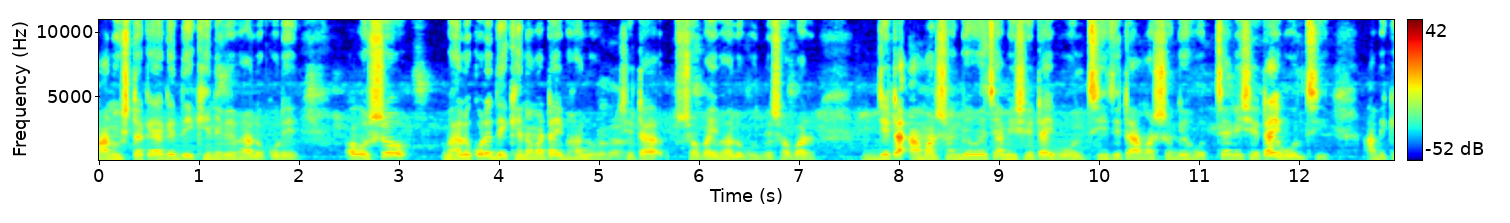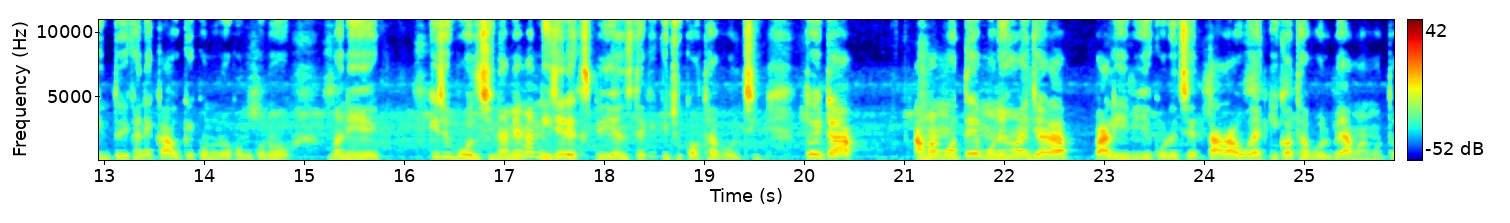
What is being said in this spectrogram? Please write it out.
মানুষটাকে আগে দেখে নেবে ভালো করে। অবশ্য ভালো করে দেখে নেওয়াটাই ভালো, সেটা সবাই ভালো বুঝবে। সবার যেটা আমার সঙ্গে হয়েছে আমি সেটাই বলছি, যেটা আমার সঙ্গে হচ্ছে আমি সেটাই বলছি। আমি কিন্তু এখানে কাউকে কোনো রকম কোনো মানে কিছু বলছি না। আমি আমার নিজের এক্সপিরিয়েন্স থেকে কিছু কথা বলছি। তো এটা আমার মতে মনে হয় যারা পালিয়ে বিয়ে করেছে তারাও একই কথা বলবে আমার মতো।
